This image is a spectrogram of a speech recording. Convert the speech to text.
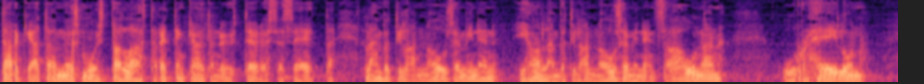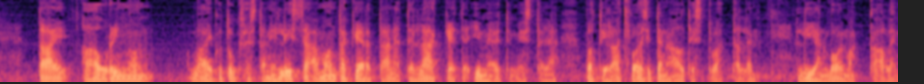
tärkeää on myös muistaa laastareiden käytön yhteydessä se, että lämpötilan nouseminen, ihon lämpötilan nouseminen saunan, urheilun tai auringon vaikutuksesta niin lisää monta kertaa näiden lääkkeiden imeytymistä ja potilaat voi sitten altistua tälle liian voimakkaalle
